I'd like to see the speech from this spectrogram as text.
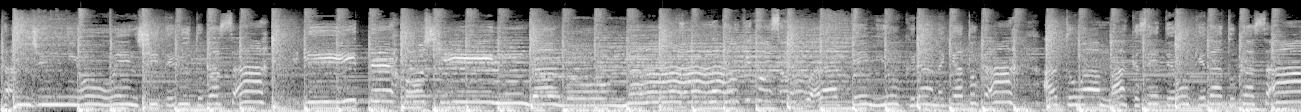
単純に応援してるとかさ言ってほしいんだろうな。笑って見送らなきゃとかあとは任せておけだとかさ。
